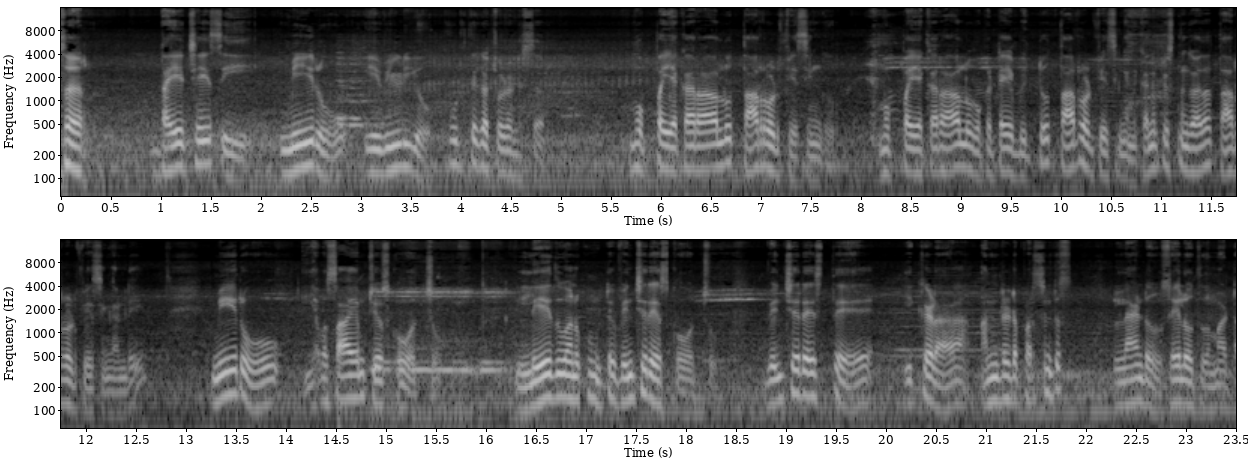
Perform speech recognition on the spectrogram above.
సార్ దయచేసి మీరు ఈ వీడియో పూర్తిగా చూడండి సార్. ముప్పై ఎకరాలు తార్ రోడ్ ఫేసింగ్. ముప్పై ఎకరాలు ఒకటే బిట్టు తార్ రోడ్ ఫేసింగ్ అండి కనిపిస్తుంది కదా తార్ రోడ్ ఫేసింగ్ అండి. మీరు వ్యవసాయం చేసుకోవచ్చు. లేదు అనుకుంటే వెంచర్ వేసుకోవచ్చు. వెంచర్ వేస్తే ఇక్కడ హండ్రెడ్ పర్సెంట్ ల్యాండ్ సేల్ అవుతుంది అన్నమాట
